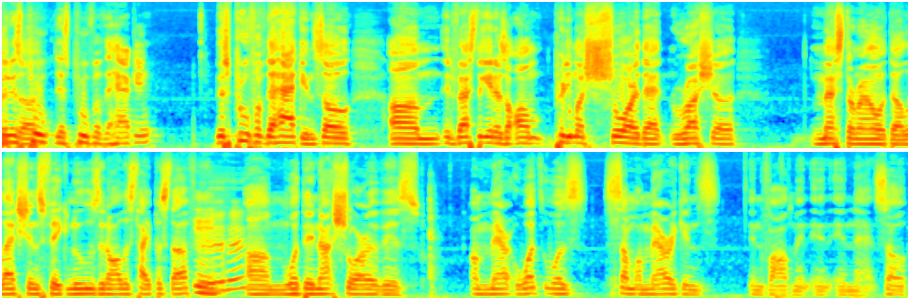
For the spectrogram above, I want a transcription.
So there's uh, proof. There's proof of the hacking. there's proof of the hacking. So um, investigators are all pretty much sure that Russia messed around with the elections, fake news, and all this type of stuff. Um, what they're not sure of is Amer- what was some Americans' involvement in, in that. So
